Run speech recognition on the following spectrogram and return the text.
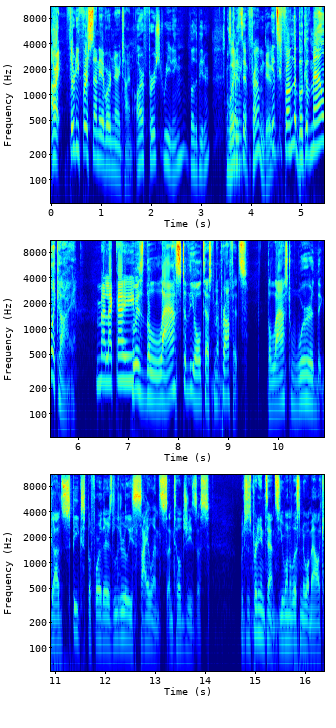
All right, 31st Sunday of Ordinary Time. Our first reading, Father Peter. What coming- is it from, dude? It's from the book of Malachi, Malachi. who is the last of the Old Testament prophets. The last word that God speaks before there's literally silence until Jesus, which is pretty intense. You want to listen to what Malachi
